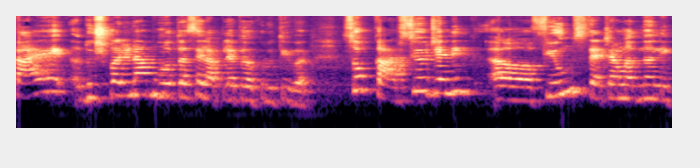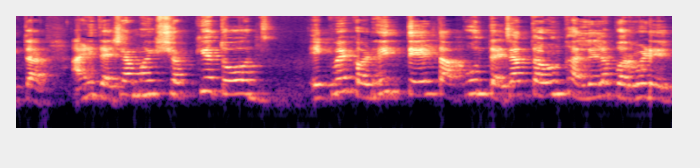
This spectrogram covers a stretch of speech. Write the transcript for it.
काय दुष्परिणाम होत असेल आपल्या प्रकृतीवर? सो कार्सिओजेनिक फ्युम्स त्याच्यामधनं निघतात. आणि त्याच्यामुळे शक्यतो एकवेळ कढईत तेल तापून त्याच्यात तळून खाल्लेलं परवडेल.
